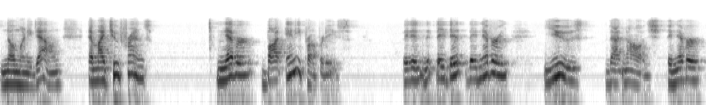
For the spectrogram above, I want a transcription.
no money down, and my two friends never bought any properties. They didn't. They did. They never used that knowledge. They never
